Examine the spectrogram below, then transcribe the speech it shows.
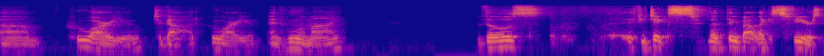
um, who are you to God? Who are you, and who am I? Those, if you take thing about like spheres,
